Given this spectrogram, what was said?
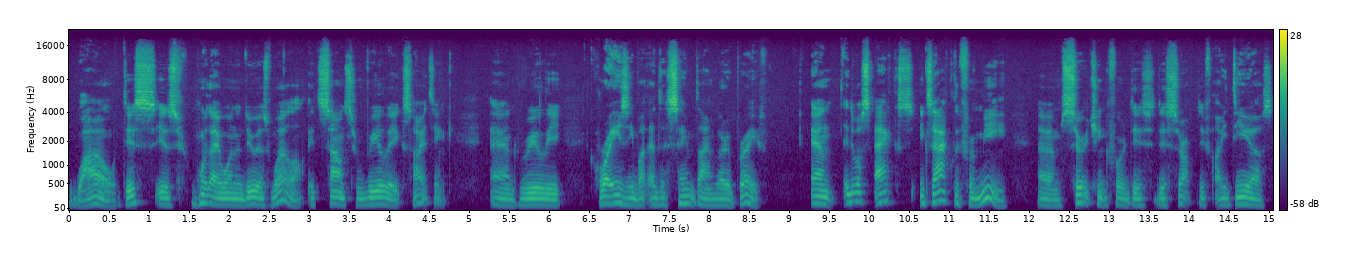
wow, this is what I want to do as well. It sounds really exciting and really crazy, but at the same time very brave. And it was ex- exactly for me um, searching for these disruptive ideas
